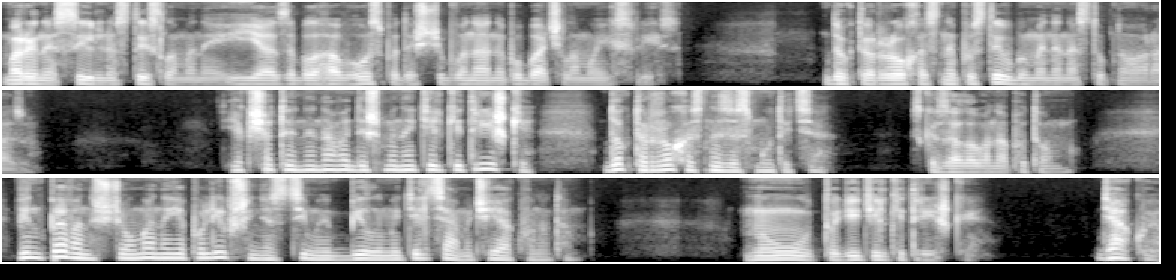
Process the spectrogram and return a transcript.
Марина сильно стисла мене, і я заблагав Господа, щоб вона не побачила моїх сліз. Доктор Рохас не пустив би мене наступного разу. Якщо ти ненавидиш мене тільки трішки, доктор Рохас не засмутиться, сказала вона потім. Він певен, що у мене є поліпшення з цими білими тільцями, чи як воно там. Ну, тоді тільки трішки. Дякую.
